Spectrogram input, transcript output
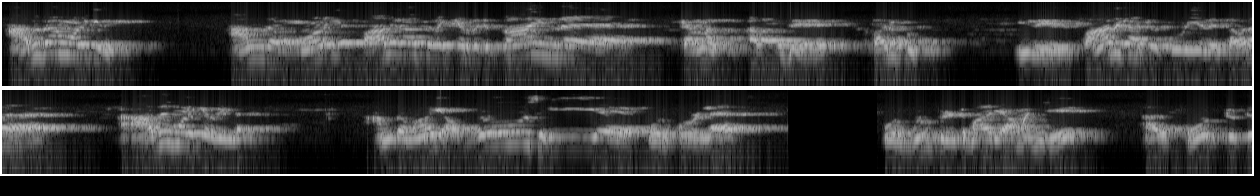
அதுதான் முளைக்குது. அந்த முளைய பாதுகாத்து வைக்கிறதுக்கு தான் இந்த கர்னல் அதாவது பருப்பு. இது பாதுகாக்கக்கூடியதை தவிர அது முளைக்கிறது இல்லை. அந்த மாதிரி அவ்வளோ சிறிய ஒரு பொருள்ல ஒரு ப்ளூ பிரிண்ட் மாதிரி அமைஞ்சு அதை போட்டுட்டு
